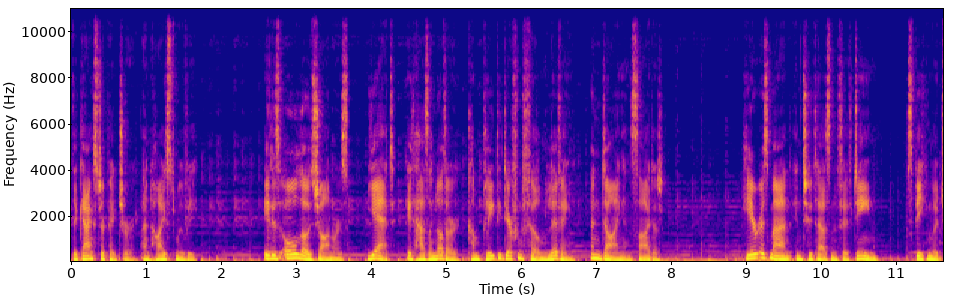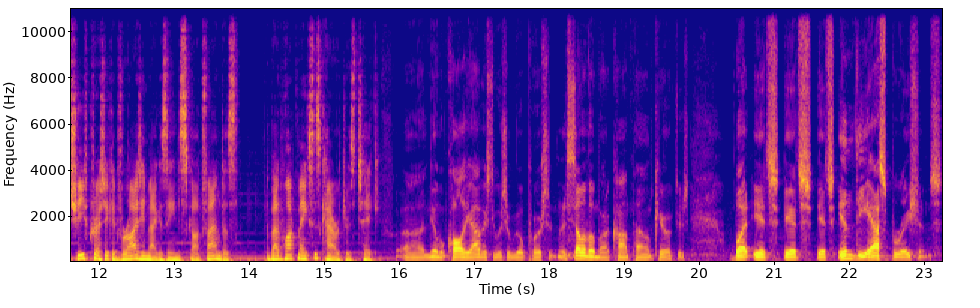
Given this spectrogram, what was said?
the gangster picture, and heist movie. It is all those genres, yet it has another, completely different film living and dying inside it. Here is Mann in 2015, speaking with chief critic at Variety magazine Scott Foundas about what makes his characters tick. Uh, Neil McCauley obviously was a real person. Some of them are compound characters, but it's it's it's in the aspirations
